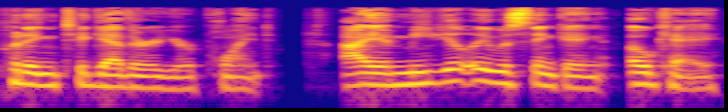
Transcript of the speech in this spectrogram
putting together your point, I immediately was thinking, okay,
